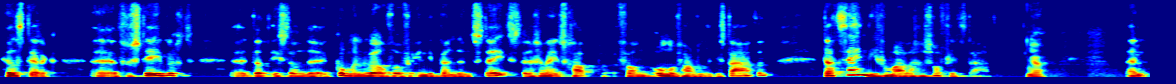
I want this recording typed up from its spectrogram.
heel sterk uh, verstevigd. Uh, dat is dan de Commonwealth of Independent States, de gemeenschap van onafhankelijke staten. Dat zijn die voormalige Sovjetstaten. Ja. En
